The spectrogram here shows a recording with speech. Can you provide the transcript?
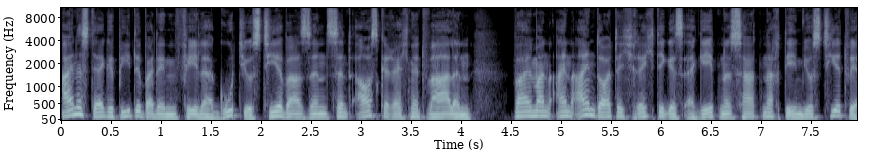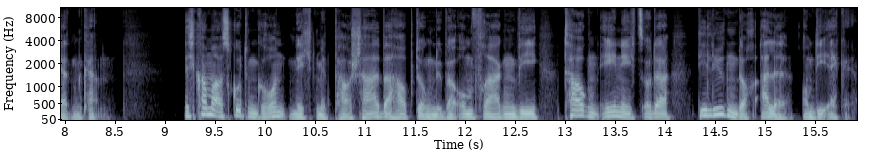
Eines der Gebiete, bei denen Fehler gut justierbar sind, sind ausgerechnet Wahlen, weil man ein eindeutig richtiges Ergebnis hat, nach dem justiert werden kann. Ich komme aus gutem Grund nicht mit Pauschalbehauptungen über Umfragen wie taugen eh nichts oder die lügen doch alle um die Ecke.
